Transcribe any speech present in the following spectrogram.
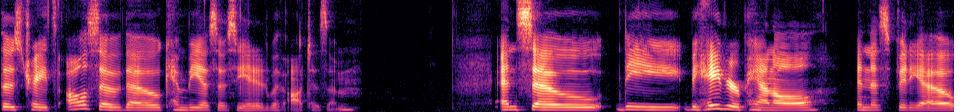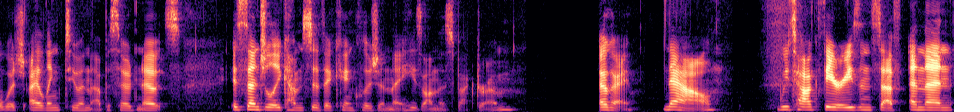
Those traits also, though, can be associated with autism. And so the behavior panel in this video, which I linked to in the episode notes, essentially comes to the conclusion that he's on the spectrum. Okay, now we talk theories and stuff. And then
